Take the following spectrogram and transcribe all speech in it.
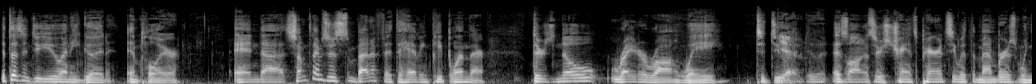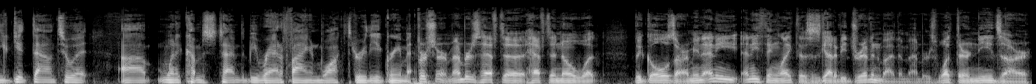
it doesn't do you any good, employer. And uh, sometimes there's some benefit to having people in there. There's no right or wrong way to do, yeah, it, do it. As long as there's transparency with the members when you get down to it, uh, when it comes time to be ratifying and walk through the agreement. For sure, members have to have to know what the goals are. I mean, any anything like this has got to be driven by the members, what their needs are,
